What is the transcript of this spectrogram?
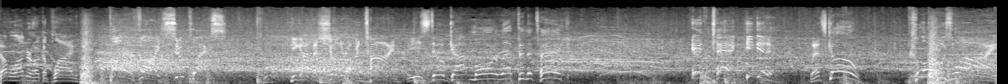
Double underhook applied. Butterfly suplex. He got the shoulder up in time. He's still got more left in the tank. And tag. He did it. Let's go. Clothesline.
